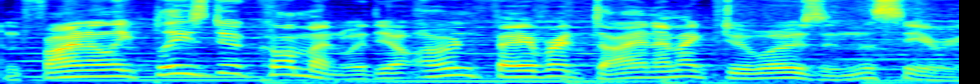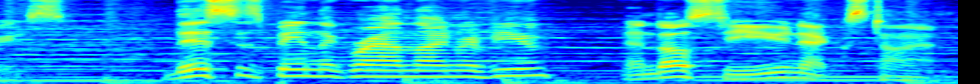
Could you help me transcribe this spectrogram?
And finally, please do comment with your own favorite dynamic duos in the series. This has been the Grand Line Review, and I'll see you next time.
